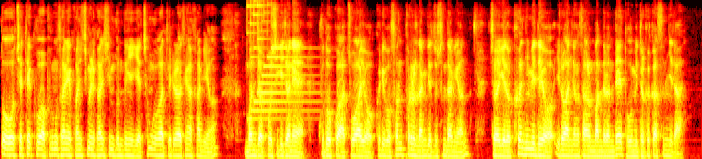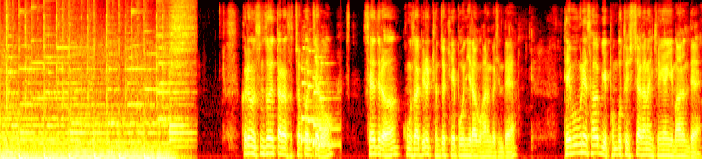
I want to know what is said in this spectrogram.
또 재테크와 부동산에 관심을 가지신 분 등에게 참고가 되리라 생각하며 먼저 보시기 전에 구독과 좋아요 그리고 선풀을 남겨주신다면 저에게도 큰 힘이 되어 이러한 영상을 만드는 데 도움이 될 것 같습니다. 그러면 순서에 따라서 첫 번째로 새들어 공사비를 견적해 보니라고 하는 것인데 대부분의 사업이 봄부터 시작하는 경향이 많은데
